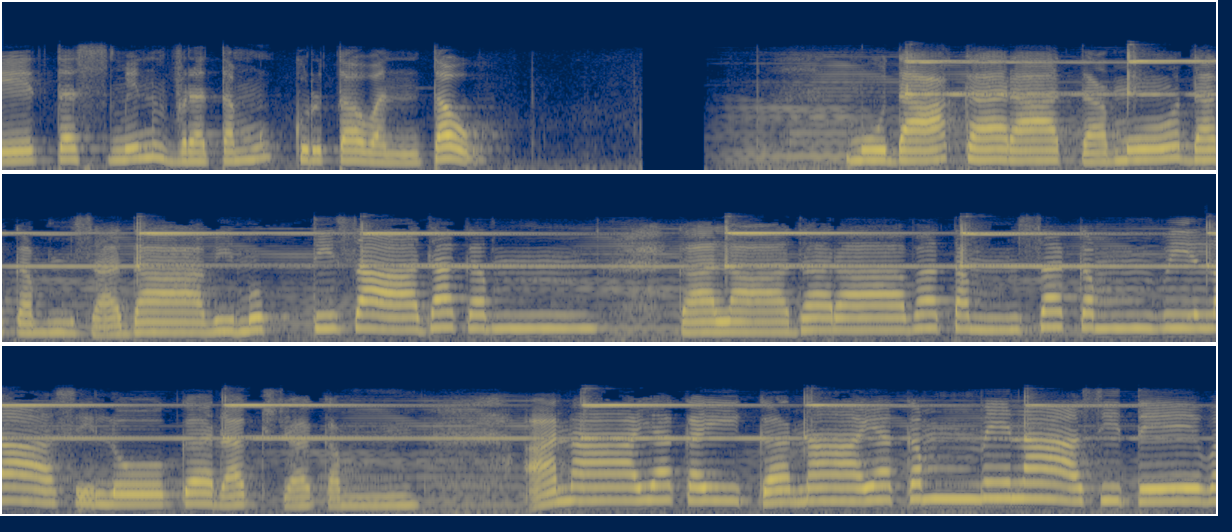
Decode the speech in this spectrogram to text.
एतस्मिन् व्रतं कृतवन्तौ। मुदाकरातमोदकं सदा विमुक्तिसाधकं कलाधरावतंसकं विलासिलोकरक्षकम् अनायकैकनायकं विलासितेव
